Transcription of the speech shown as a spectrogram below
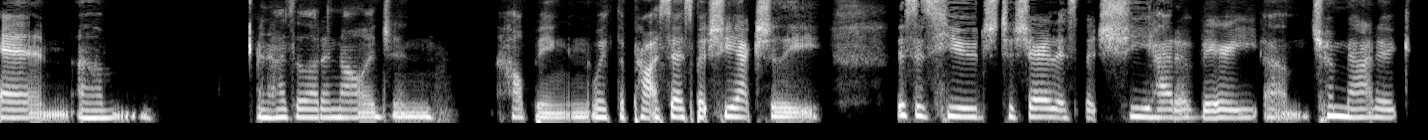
and um, and has a lot of knowledge in helping with the process. But she actually, this is huge to share this, but she had a very um, traumatic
